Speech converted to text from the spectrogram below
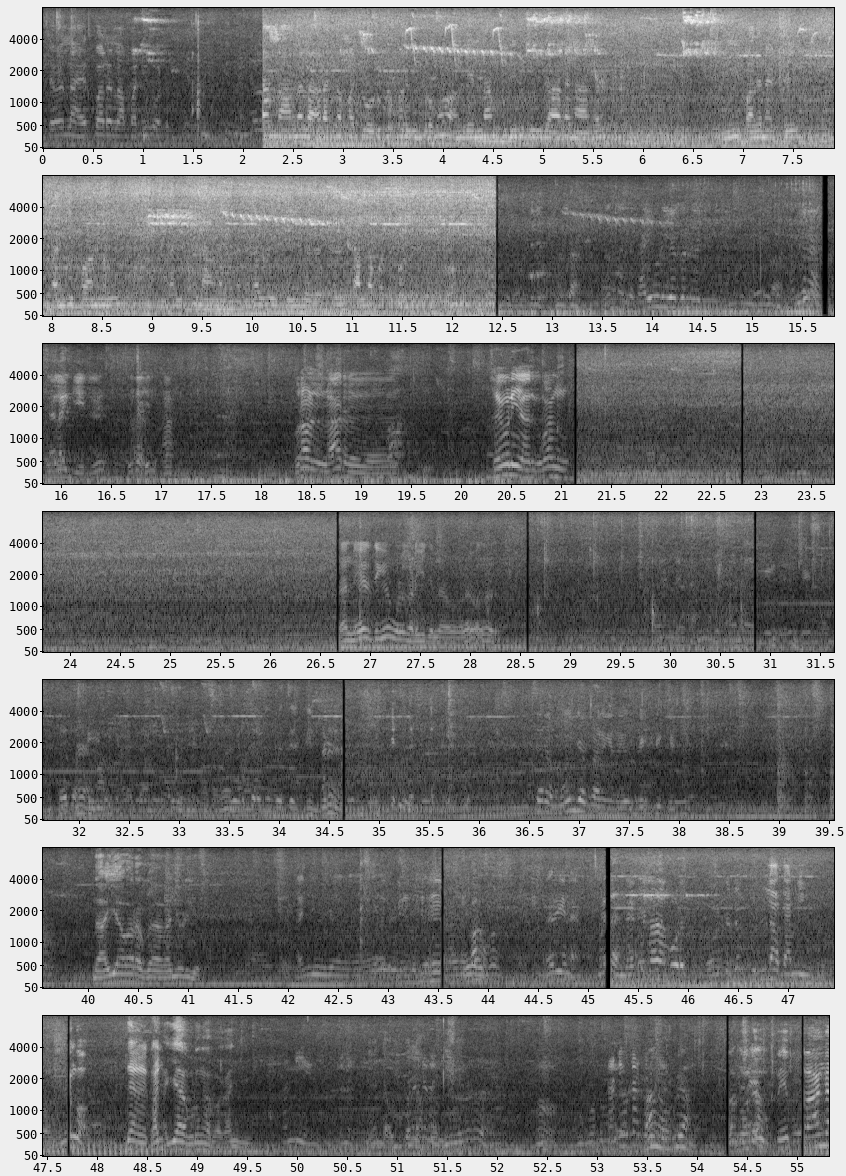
இதெல்லாம் ஏற்பாடெல்லாம் பண்ணி போட்டு. நாங்கள் அடக்கப்பட்டு ஒடுக்கப்படுகின்றோமோ அங்கெல்லாம் புதிதாக நாங்கள் மே பதினெட்டு கண்டிப்பானையை வைத்து நாங்கள் இந்த நிகழ்வை செய்வதற்கு தள்ளப்பட்டு கொண்டிருக்கிறோம் ஒரு ஆள் யார்? செவனி யாருக்கு வாங்க நான் நேரத்துக்கே உங்களுக்கு கிடைக்குது உங்களை வாங்க. இந்த ஐயா வர ஃபுல்லாக தண்ணி விட்டுருக்கோம் ஐயா கொடுங்கப்பா கஞ்சி. வாங்க.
